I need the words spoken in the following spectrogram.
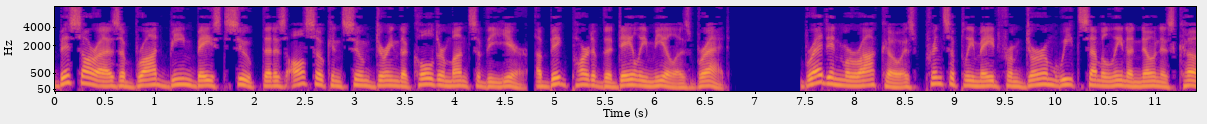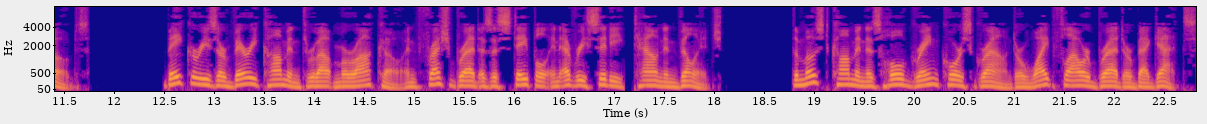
Bissara is a broad bean-based soup that is also consumed during the colder months of the year. A big part of the daily meal is bread. Bread in Morocco is principally made from durum wheat semolina known as khobz. Bakeries are very common throughout Morocco and fresh bread is a staple in every city, town and village. The most common is whole grain coarse ground or white flour bread or baguettes.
